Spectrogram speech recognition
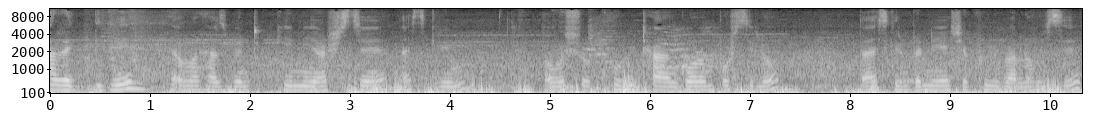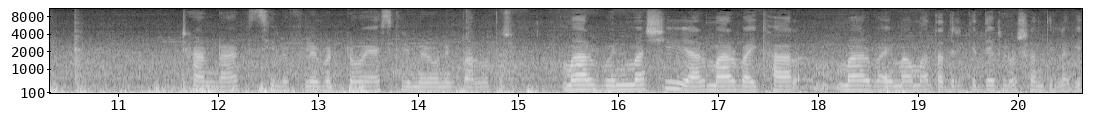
আর একদিকে আমার হাজব্যান্ড কিনে আসছে? আইসক্রিম। অবশ্য খুবই ঠা, গরম পড়ছিল। তা আইসক্রিমটা নিয়ে এসে খুবই ভালো হয়েছে। ঠান্ডা ছিল ফ্লেভারটাও আইসক্রিমের অনেক ভালো। মার বোন মাসি আর মার ভাই খার, মার ভাই মামা তাদেরকে দেখলেও শান্তি লাগে।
